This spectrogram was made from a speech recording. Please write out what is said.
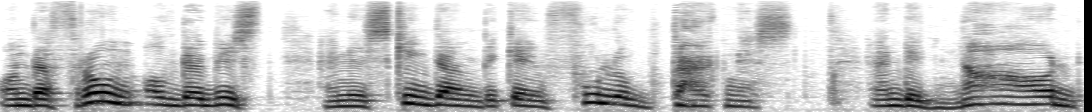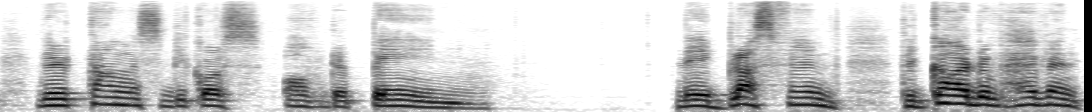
on the throne of the beast, and his kingdom became full of darkness, and they gnawed their tongues because of the pain. They blasphemed the God of heaven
